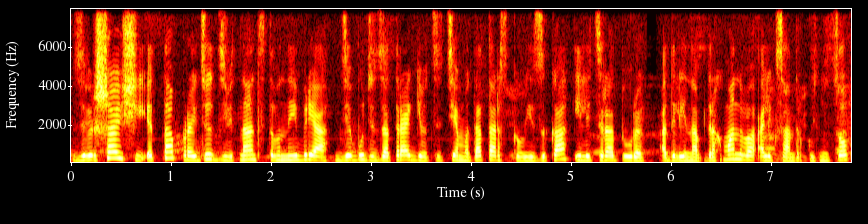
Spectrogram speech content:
Завершающий этап пройдет 19 ноября, где будет затрагиваться тема татарского языка и литературы. Аделина Абдрахманова, Александр Кузнецов,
